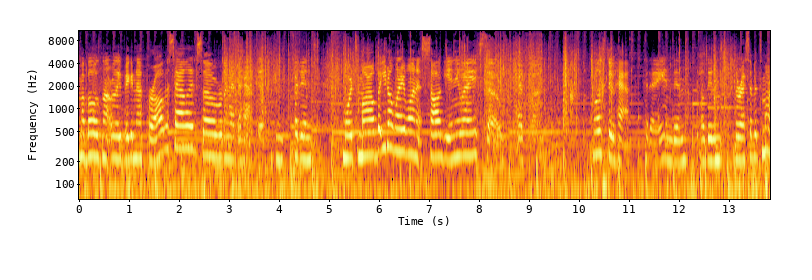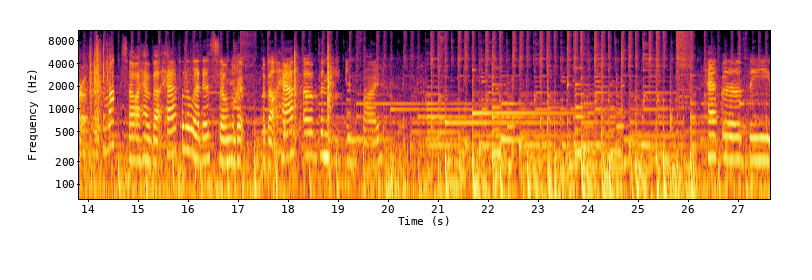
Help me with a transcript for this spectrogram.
My bowl is not really big enough for all the salad, so we're gonna have to half it and put in more tomorrow, but you don't really want it soggy anyway, so that's fine. Well, let's do half today, and then I'll do the rest of it tomorrow. So I have about half of the lettuce, so I'm gonna put about half of the meat inside. Half of the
